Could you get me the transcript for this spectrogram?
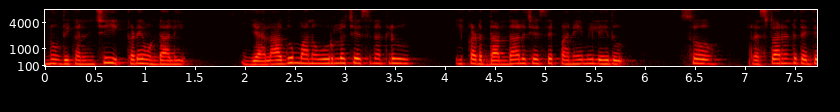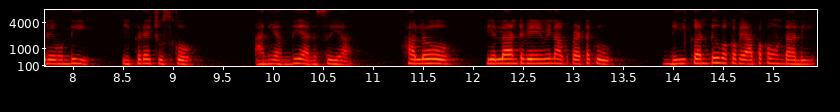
నువ్వు ఇక నుంచి ఇక్కడే ఉండాలి. ఎలాగూ మన ఊర్లో చేసినట్లు ఇక్కడ దందాలు చేసే పనేమీ లేదు. సో రెస్టారెంట్ దగ్గరే ఉండి ఇక్కడే చూసుకో అని అంది అనసూయ. హలో ఇలాంటివేమీ నాకు పెట్టకు. నీకంటూ ఒక వ్యాపకం ఉండాలి.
